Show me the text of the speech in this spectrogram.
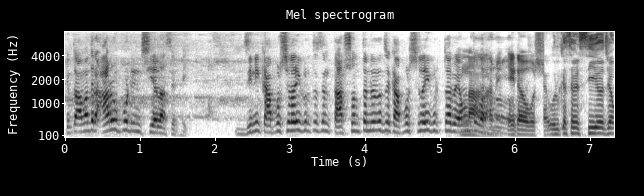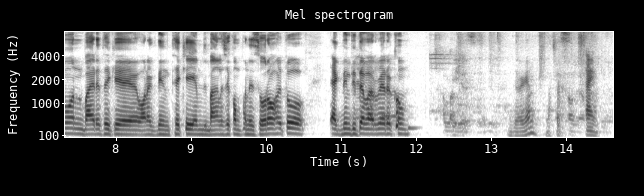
কিন্তু আমাদের আরও পটেনশিয়াল আছে ভাই। যিনি কাপড় সেলাই করতেছেন তার সন্তানেরও যে কাপড় সেলাই করতে হবে এমন তো কথা নেই এটা অবশ্যই। উলকাসেমের সিইও যেমন বাইরে থেকে অনেক দিন থেকে এমনি বাংলাদেশের কোম্পানি ওরাও হয়তো একদিন দিতে পারবে এরকম। দেখেন আচ্ছা। থ্যাংক আমাদের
